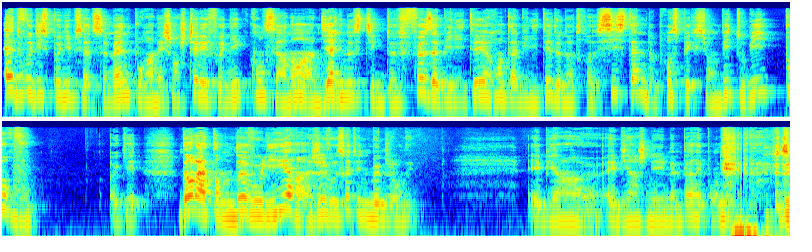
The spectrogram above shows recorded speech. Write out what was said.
Êtes-vous disponible cette semaine pour un échange téléphonique concernant un diagnostic de faisabilité et rentabilité de notre système de prospection B2B pour vous? Ok. Dans l'attente de vous lire, je vous souhaite une bonne journée. Eh bien, euh, eh bien, je n'ai même pas répondu. je,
